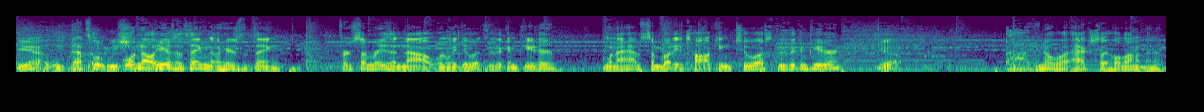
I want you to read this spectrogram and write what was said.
Yeah, we, that's what we should. Well, no. do. Here's the thing, though. Here's the thing. For some reason now, when we do it through the computer, when I have somebody talking to us through the computer, yeah. oh, you know what? Actually, hold on a minute.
